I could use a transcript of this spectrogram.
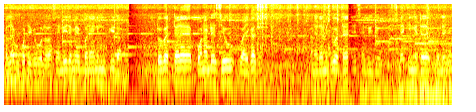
કલાક ઉપર થઈ ગયો બોલો. સેન્ડવિચ અમે બનાવીને મૂકી દીધા. તો હવે અત્યારે પોના ડ્રેસ જેવું વાગ્યા છે. અને તમે જુઓ, અત્યારે સેન્ડવિચ જેવું પેકિંગ અત્યારે ખોલે છે.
